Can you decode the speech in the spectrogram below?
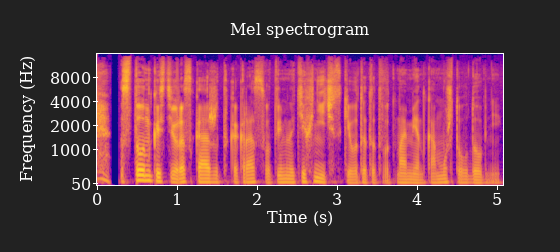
с тонкостью расскажет как раз вот именно технически вот этот вот момент, кому что удобней.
